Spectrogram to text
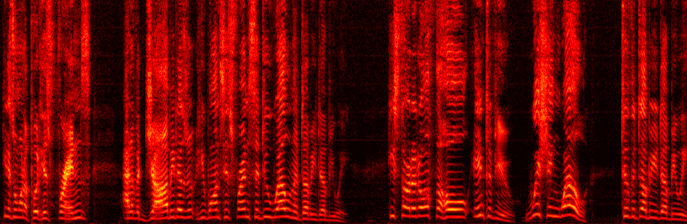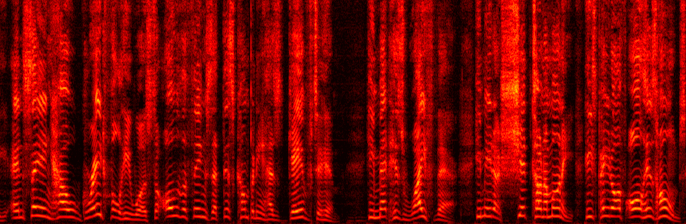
He doesn't want to put his friends out of a job. He doesn't he wants his friends to do well in the WWE. He started off the whole interview wishing well to the WWE and saying how grateful he was to all of the things that this company has gave to him. He met his wife there. He made a shit ton of money. He's paid off all his homes.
